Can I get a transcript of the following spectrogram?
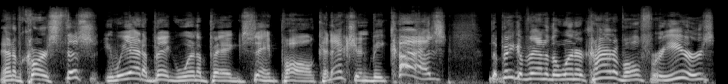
and of course, this we had a big Winnipeg St. Paul connection because the big event of the Winter Carnival for years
